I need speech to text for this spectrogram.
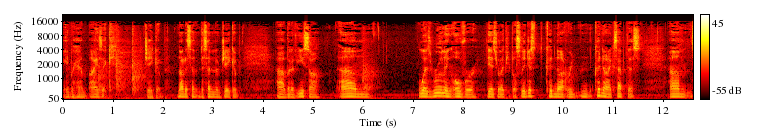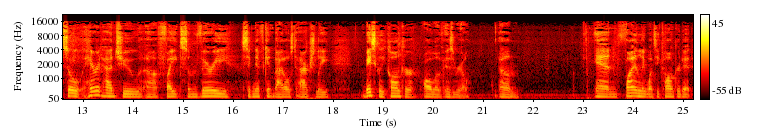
Abraham, Isaac, Jacob, not a descendant of Jacob, uh, but of Esau, um, was ruling over the Israelite people. So they just could not re- could not accept this. Um, so Herod had to uh, fight some very significant battles to actually basically conquer all of Israel. Um, and finally, once he conquered it,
